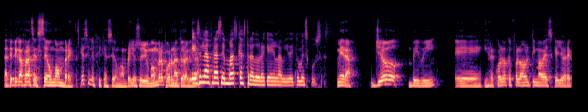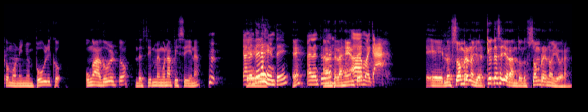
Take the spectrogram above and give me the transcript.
La típica frase, sé un hombre. ¿Qué significa ser un hombre? Yo soy un hombre por naturalidad. Esa es la frase más castradora que hay en la vida y tú me excusas. Mira, yo viví eh, y recuerdo que fue la última vez que lloré como niño en público. Un adulto decirme en una piscina, Alante de la gente. ¿eh? Alante de, Alante de la gente. Oh my God. Eh, los hombres no lloran. ¿Qué usted está llorando? Los hombres no lloran.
